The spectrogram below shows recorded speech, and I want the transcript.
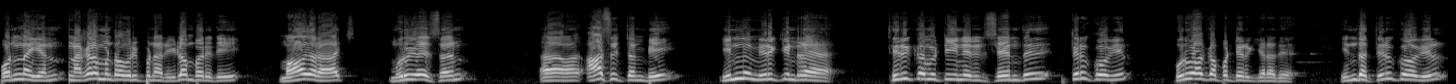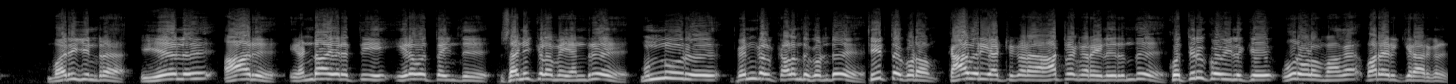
பொன்னையன் நகரமன்ற உறுப்பினர் இளம்பருதி மாதராஜ் முருகேசன் ஆசித்தம்பி இன்னும் இருக்கின்ற திருக்கமிட்டியினரில் சேர்ந்து திருக்கோவில் உருவாக்கப்பட்டிருக்கிறது. இந்த திருக்கோவில் வருகின்ற ஏழு ஆறு இரண்டாயிரத்தி இருபத்தைந்து சனிக்கிழமை அன்று முன்னூறு பெண்கள் கலந்து கொண்டு தீர்த்தகுடம் காவிரி ஆற்றுக்கட ஆற்றங்கரையிலிருந்து திருக்கோவிலுக்கு ஊர்வலமாக வர இருக்கிறார்கள்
